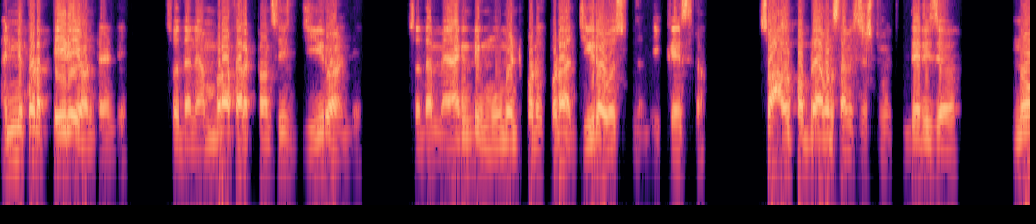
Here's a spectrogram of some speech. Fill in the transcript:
అన్ని కూడా పేరే ఉంటాయండి. So the number of electrons is zero అండి. సో ద మ్యాగ్నెటిక్ మూవ్మెంట్ కూడా కూడా జీరో వస్తుందండి ఈ కేసులో. సో అల్ప బ్రాహ్మణ సంశ్లిష్టం వచ్చింది. There is no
